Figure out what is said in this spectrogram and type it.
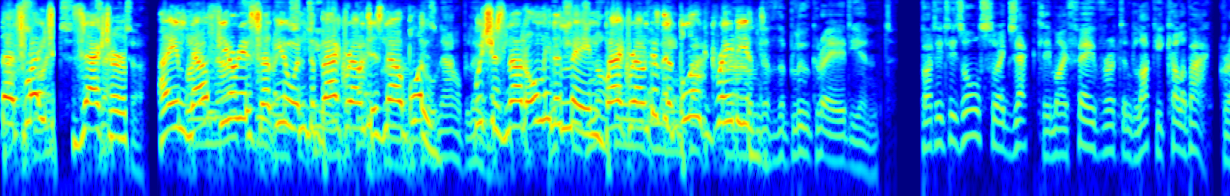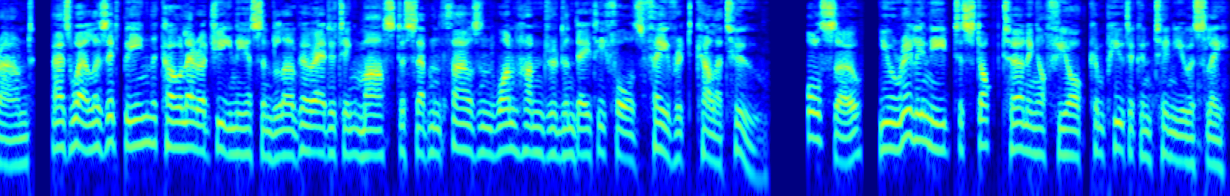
That's, That's right, Zactor. Zactor. I am I now am furious at you and the and background is now blue, is now blue, which is not only the main background the of the blue background of the blue gradient, but it is also exactly my favorite and lucky color background, as well as it being the Colera Genius and Logo Editing Master 7184's favorite color too. Also, you really need to stop turning off your computer continuously.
